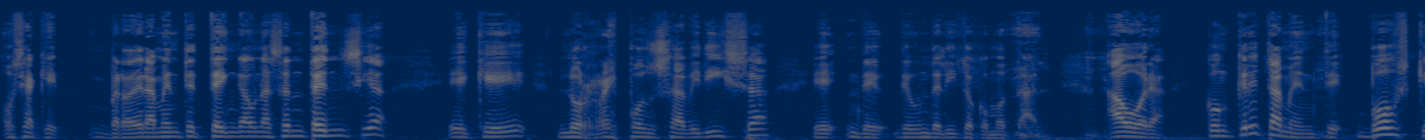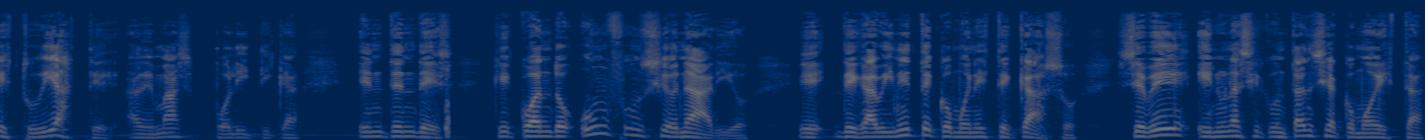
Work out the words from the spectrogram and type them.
o sea, que verdaderamente tenga una sentencia eh, que lo responsabiliza eh, de, un delito como tal. Ahora, concretamente, vos que estudiaste además política, entendés que cuando un funcionario eh, de gabinete como en este caso se ve en una circunstancia como esta,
